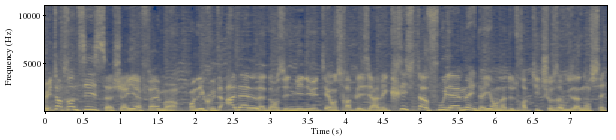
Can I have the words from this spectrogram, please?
8h36, chérie FM, on écoute Adèle dans une minute et on se fera plaisir avec Christophe Willem. Et d'ailleurs, on a deux, trois petites choses à vous annoncer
